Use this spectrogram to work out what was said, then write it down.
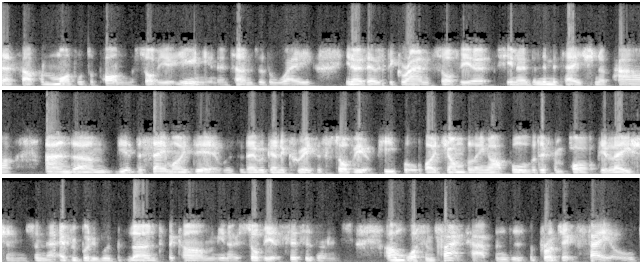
set up and modeled upon the Soviet Union in terms of the way, you know, there was the Grand Soviet, you know, the limitation of power. And um, the, the same idea was that they were going to create a Soviet people by jumbling up all the different populations and that everybody would learn to become, you know, Soviet citizens. Um, what in fact happened is the project failed.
